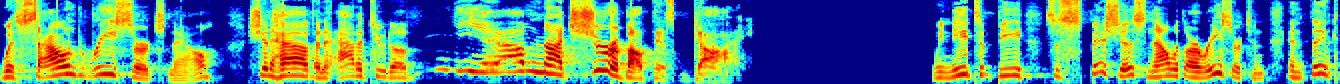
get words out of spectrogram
with sound research now, should have an attitude of, yeah, I'm not sure about this guy. We need to be suspicious now with our research and, and think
